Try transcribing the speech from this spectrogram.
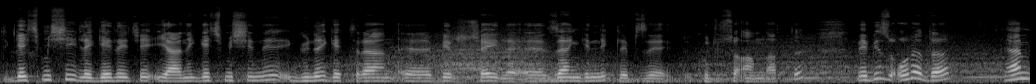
geçmişiyle geleceği yani geçmişini güne getiren e, bir şeyle e, zenginlikle bize Kudüs'ü anlattı ve biz orada hem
